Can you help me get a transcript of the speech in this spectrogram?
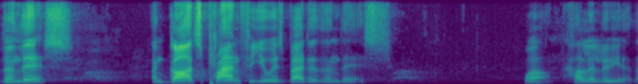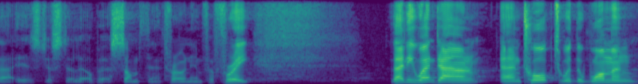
than this. And God's plan for you is better than this. Well, hallelujah. That is just a little bit of something thrown in for free. Then he went down and talked with the woman,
